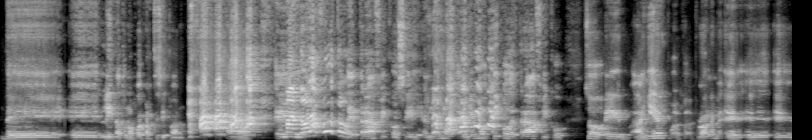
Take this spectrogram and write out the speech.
de eh, Linda, tú no puedes participar. Uh, Mandó la foto. De tráfico, sí, el mismo, el mismo tipo de tráfico. So, eh, ayer, probablemente, eh, eh,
